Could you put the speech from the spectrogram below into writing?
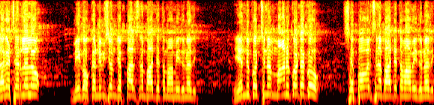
లగచర్లలో మీకు ఒక్క నిమిషం చెప్పాల్సిన బాధ్యత మా మీద ఉన్నది. ఎందుకు వచ్చిన మానుకోటకు చెప్పవలసిన బాధ్యత మా మీద ఉన్నది?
